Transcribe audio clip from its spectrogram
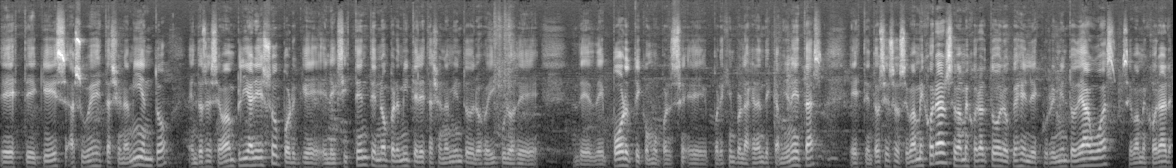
este, que es a su vez estacionamiento, entonces se va a ampliar eso porque el existente no permite el estacionamiento de los vehículos de, deporte, como eh, por, ejemplo las grandes camionetas. Este, entonces eso se va a mejorar, se va a mejorar todo lo que es el escurrimiento de aguas, se va a mejorar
